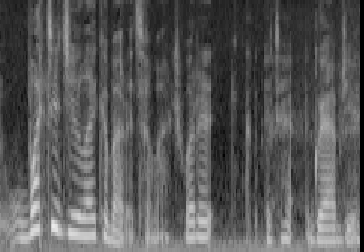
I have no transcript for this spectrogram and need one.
What did you like about it so much? What it, it grabbed you?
